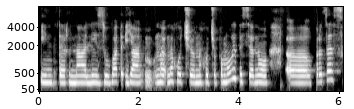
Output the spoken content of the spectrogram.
інтерналізувати. Я не, не, хочу, не хочу помилитися, але е, процес,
